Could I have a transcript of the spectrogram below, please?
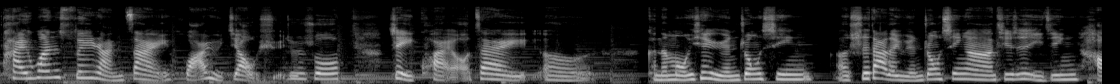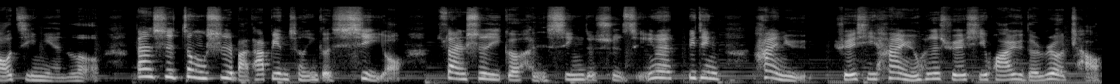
台湾虽然在华语教学，就是说这一块哦，在呃可能某一些语言中心，呃师大的语言中心啊，其实已经好几年了，但是正式把它变成一个系哦，算是一个很新的事情，因为毕竟汉语。学习汉语或是学习华语的热潮，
